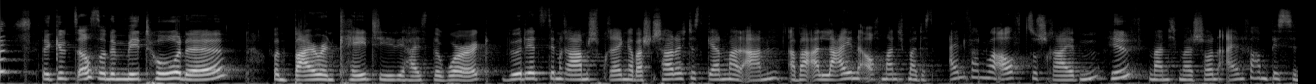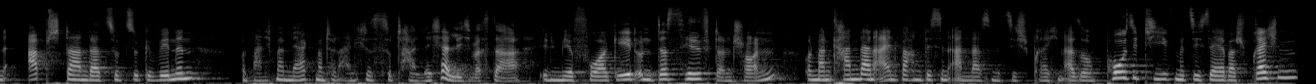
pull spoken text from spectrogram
da gibt es auch so eine Methode von Byron Katie, die heißt The Work. Würde jetzt den Rahmen sprengen, aber schaut euch das gern mal an. Aber allein auch manchmal das einfach nur aufzuschreiben, hilft manchmal schon, einfach ein bisschen Abstand dazu zu gewinnen und manchmal merkt man schon eigentlich, das ist total lächerlich, was da in mir vorgeht. Und das hilft dann schon. Und man kann dann einfach ein bisschen anders mit sich sprechen. Also positiv mit sich selber sprechen.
